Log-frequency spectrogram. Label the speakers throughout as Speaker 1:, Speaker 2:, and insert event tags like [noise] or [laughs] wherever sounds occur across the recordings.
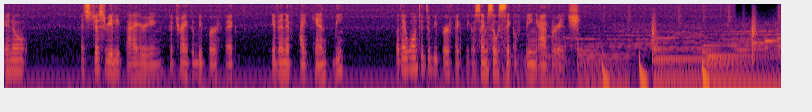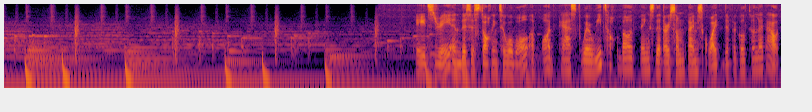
Speaker 1: You know, it's just really tiring to try to be perfect, even if I can't be. But I wanted to be perfect because I'm so sick of being average. Hey, it's Dre, and this is Talking to a Wall, a podcast where we talk about things that are sometimes quite difficult to let out.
